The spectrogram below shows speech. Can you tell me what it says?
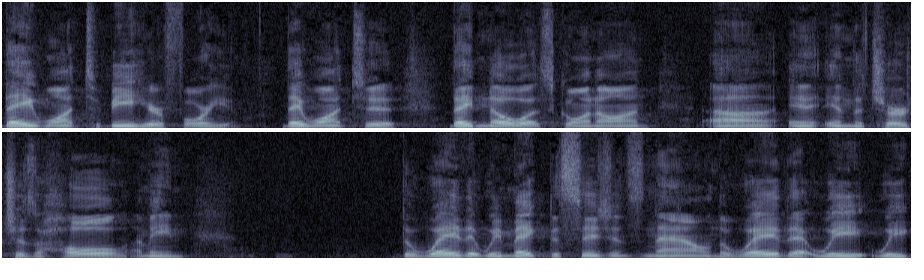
they want to be here for you. They want to, they know what's going on uh, in, in the church as a whole. I mean, the way that we make decisions now and the way that we, we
